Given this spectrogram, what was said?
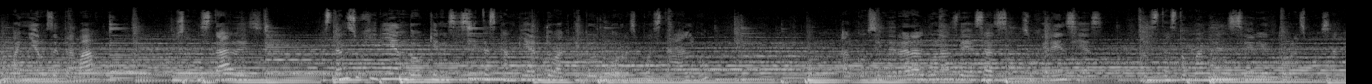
compañeros de trabajo, tus amistades. ¿Están sugiriendo que necesitas cambiar tu actitud o respuesta a algo? Al considerar algunas de esas sugerencias, estás tomando en serio tu responsabilidad.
